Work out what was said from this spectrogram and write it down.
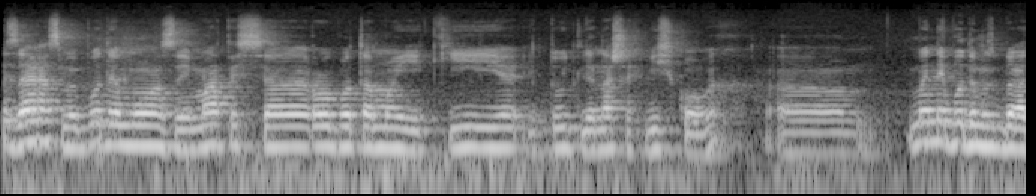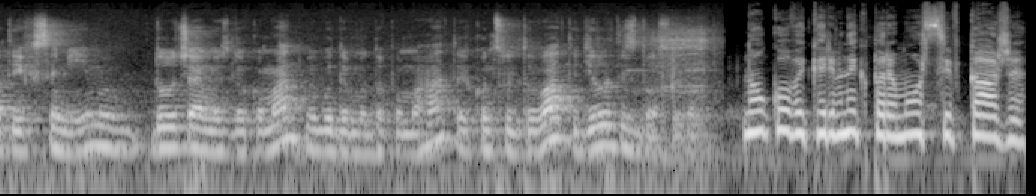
Зараз ми будемо займатися роботами, які йдуть для наших військових. Е, Ми не будемо збирати їх самі. Ми долучаємось до команд, ми будемо допомагати, консультувати, ділитись досвідом. Науковий керівник переможців каже,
